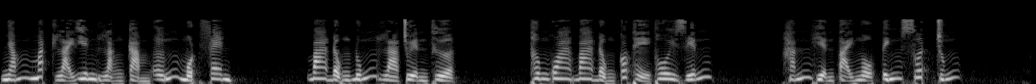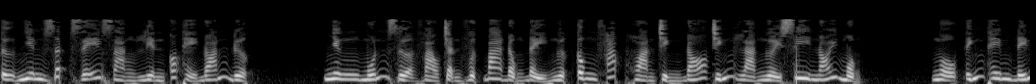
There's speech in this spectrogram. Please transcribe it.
nhắm mắt lại yên lặng cảm ứng một phen. ba động đúng là truyền thừa, thông qua ba động có thể thôi diễn, hắn hiện tại ngộ tính xuất chúng, tự nhiên rất dễ dàng liền có thể đoán được, nhưng muốn dựa vào trận vượt ba động đẩy ngược công pháp hoàn chỉnh đó chính là người si nói mộng. ngộ tính thêm đến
